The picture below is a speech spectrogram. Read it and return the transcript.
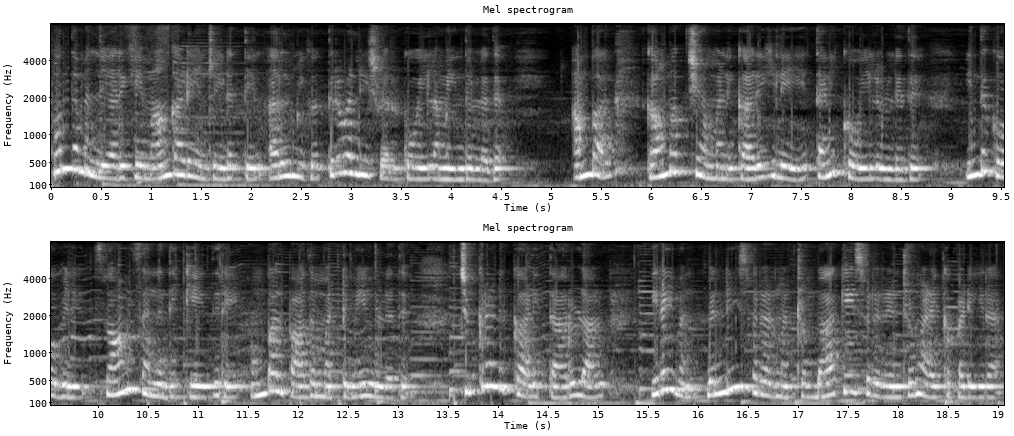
பூந்தமல்லி அருகே மாங்காடு என்ற இடத்தில் அருள்மிகு திருவள்ளீஸ்வரர் கோயில் அமைந்துள்ளது. அம்பாள் காமாட்சி அம்மனுக்கு அருகிலேயே தனி கோயில் உள்ளது. இந்த கோவிலில் சுவாமி சன்னதிக்கு எதிரே அம்பாள் பாதம் மட்டுமே உள்ளது. சுக்கரனுக்கு அளித்த அருளால் இறைவன் வெள்ளீஸ்வரர் மற்றும் பாகேஸ்வரர் என்றும் அழைக்கப்படுகிறார்.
